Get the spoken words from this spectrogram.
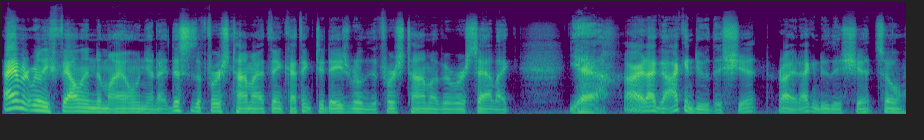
I haven't really fell into my own yet. I, this is the first time I think. I think today's really the first time I've ever sat like, yeah, all right, I, got, I can do this shit. Right, I can do this shit. So,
